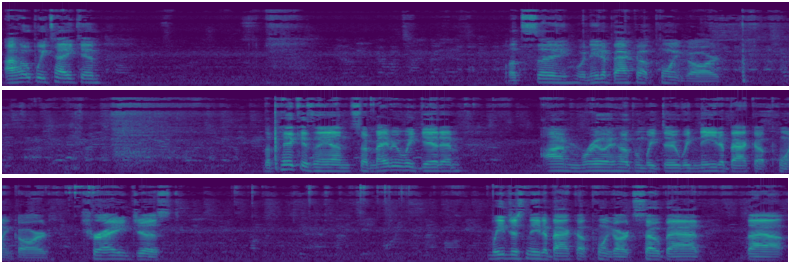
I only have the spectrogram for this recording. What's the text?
I hope we take him. Let's see. We need a backup point guard. The pick is in, so maybe we get him. I'm really hoping we do. We need a backup point guard. Trae just... We just need a backup point guard so bad that...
